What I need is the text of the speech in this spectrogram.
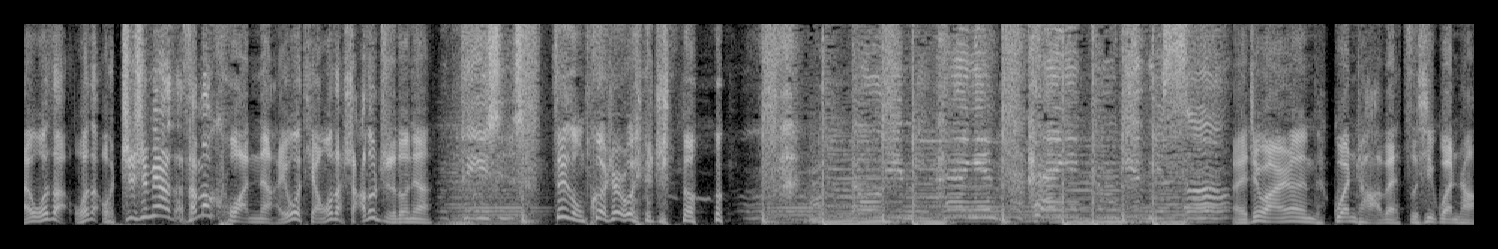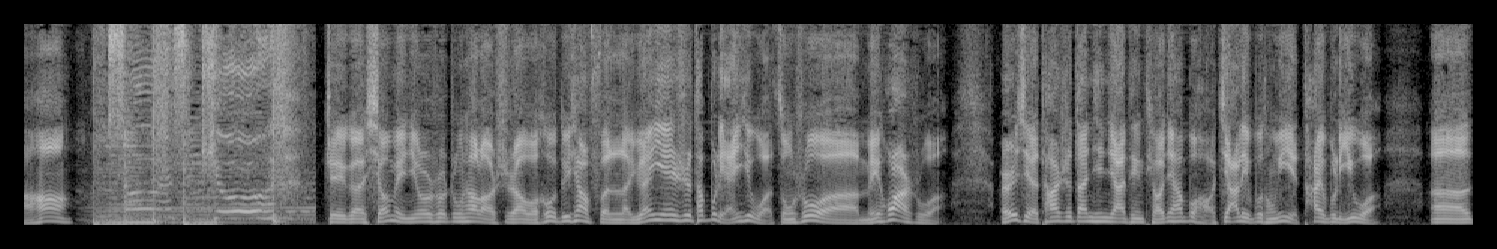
哎，我咋我咋我知识面咋这么宽呢？哎呦我天，我咋啥都知道呢？这种破事儿我也知道。哎，这玩意儿观察呗，仔细观察哈。这个小美妞说：“中校老师啊，我和我对象分了，原因是他不联系我，总说我没话说，而且他是单亲家庭，条件还不好，家里不同意，他也不理我，呃，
